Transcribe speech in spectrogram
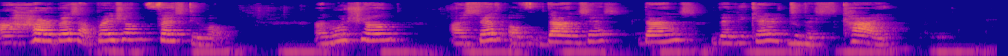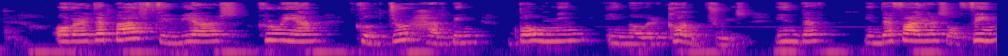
a harvest appreciation festival. Anushon, a set of dances, dance dedicated to the sky. Over the past few years, Korean culture has been booming in other countries in the in the fields of film,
